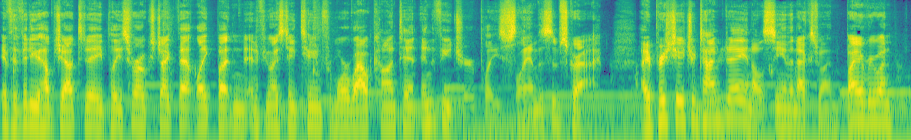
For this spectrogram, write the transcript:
if the video helped you out today, please heroic strike that like button. And if you want to stay tuned for more WoW content in the future, please slam the subscribe. I appreciate your time today and I'll see you in the next one. Bye, everyone.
